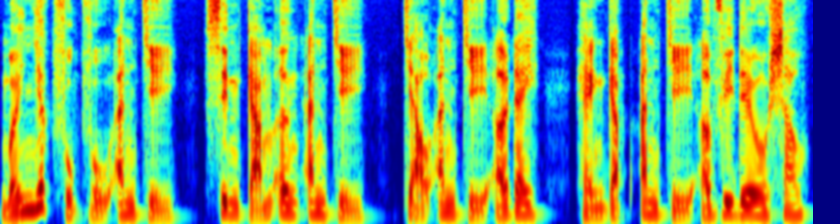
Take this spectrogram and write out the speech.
mới nhất phục vụ anh chị, xin cảm ơn anh chị, chào anh chị ở đây, hẹn gặp anh chị ở video sau.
